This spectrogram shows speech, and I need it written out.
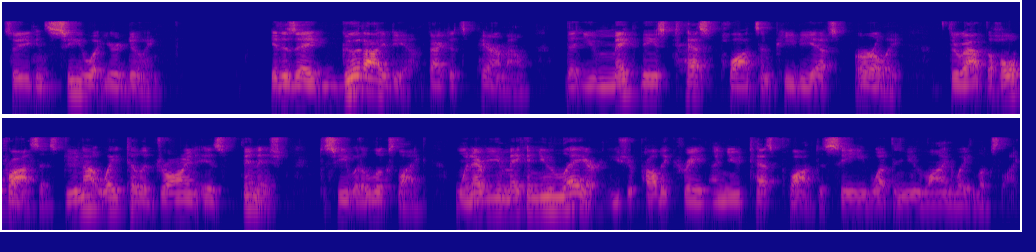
so you can see what you're doing. It is a good idea, in fact it's paramount, that you make these test plots and PDFs early throughout the whole process. Do not wait till the drawing is finished to see what it looks like. Whenever you make a new layer, you should probably create a new test plot to see what the new line weight looks like.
